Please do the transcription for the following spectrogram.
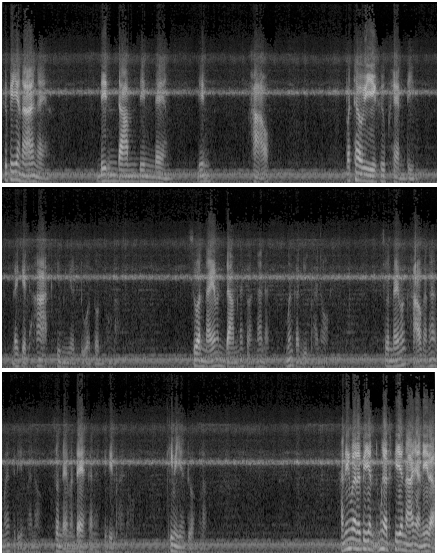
คือพิจารณาไง ดินดำดินแดง ดินขาวปัทวีคือแผ่นดิน ได้แก่ธาตุที่มีตัวตนของเรา ส่วนไหนมันดำนั่นก่อนนั่นน่ะเหมือนกับดินภายนอก ส่วนไหนมันขาวกันนั่นเหมือนกับดินภายนอก ส่วนไหนมันแดงกันคือดินภายนอก ที่มีอยู่ตัวของเรา อันนี้เมื่อพิจเมื่อพิจารณาอย่างนี้แหละ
